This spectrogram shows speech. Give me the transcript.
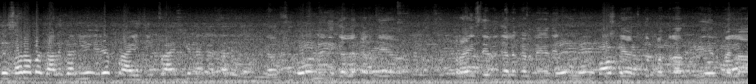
ਤੇ ਸਰ ਆਪਾਂ ਗੱਲ ਕਰੀਏ ਇਹਦੇ ਪ੍ਰਾਈਸ ਦੀ ਪ੍ਰਾਈਸ ਕਿੰਨਾ ਕਰਦਾ ਦੇਗਾ ਸੁਪਰ ਦੀ ਗੱਲ ਕਰਦੇ ਆ ਪ੍ਰਾਈਸ ਦੀ ਵੀ ਗੱਲ ਕਰਦੇ ਆ ਦੇਖੋ ਪਿਛਲੇ ਅੱਜ ਤੋਂ 15 20 ਦਿਨ ਪਹਿਲਾਂ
